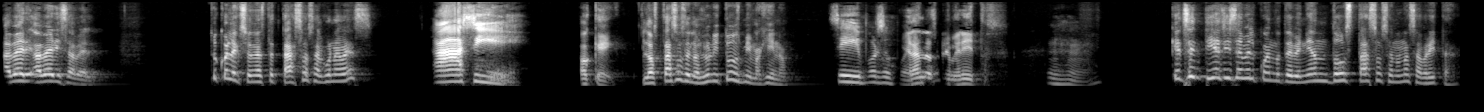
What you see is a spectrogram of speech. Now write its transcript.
a ver, a ver, Isabel. ¿Tú coleccionaste tazos alguna vez? Ah, sí. Ok, los tazos de los Looney Tunes, me imagino. Sí, por supuesto. Eran los primeritos. ¿Qué sentías, Isabel, cuando te venían dos tazos en una sabrita?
